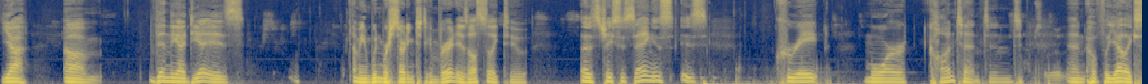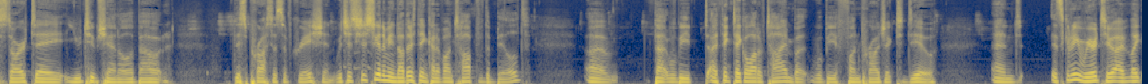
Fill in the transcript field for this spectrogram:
Yeah. Um, then the idea is, I mean, when we're starting to convert, is also like to, as Chase is saying, is is create more content and Absolutely. and hopefully, yeah, like start a YouTube channel about this process of creation, which is just going to be another thing, kind of on top of the build. Um, that will be, I think, take a lot of time, but will be a fun project to do. And it's going to be weird too. I'm like,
